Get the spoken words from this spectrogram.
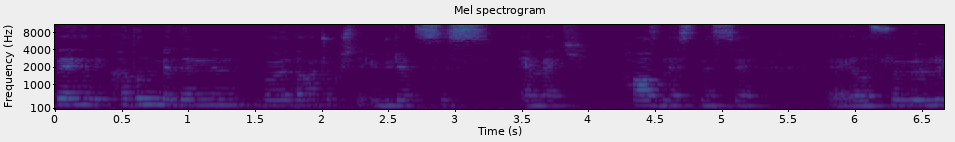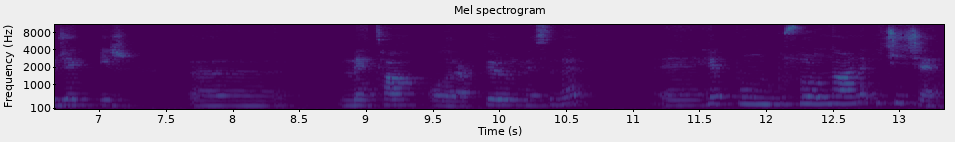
ve hani kadın bedeninin böyle daha çok işte ücretsiz emek, haz nesnesi e, ya da sömürülecek bir e, meta olarak görülmesi de e, hep bu, bu sorunlarla iç içe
